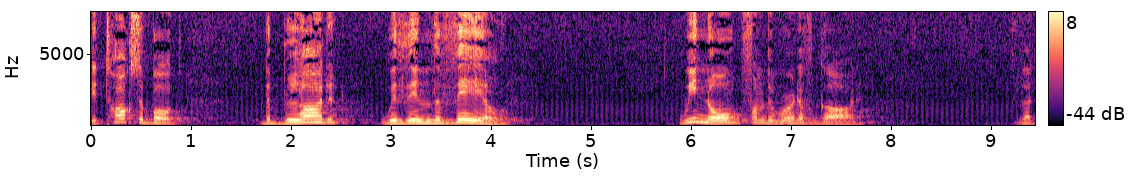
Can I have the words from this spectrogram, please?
it talks about the blood within the veil. We know from the Word of God that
